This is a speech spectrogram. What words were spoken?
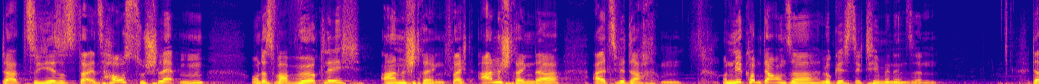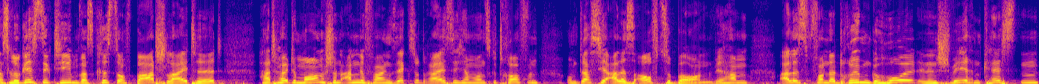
da zu Jesus da ins Haus zu schleppen. Und das war wirklich anstrengend, vielleicht anstrengender, als wir dachten. Und mir kommt da unser Logistikteam in den Sinn. Das Logistikteam, was Christoph Bartsch leitet, hat heute Morgen schon angefangen. 6.30 Uhr haben wir uns getroffen, um das hier alles aufzubauen. Wir haben alles von da drüben geholt, in den schweren Kästen.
